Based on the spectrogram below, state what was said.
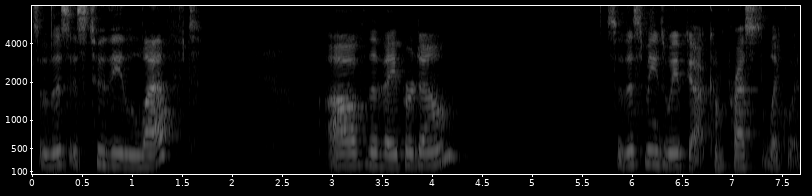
So this is to the left of the vapor dome. So this means we've got compressed liquid.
